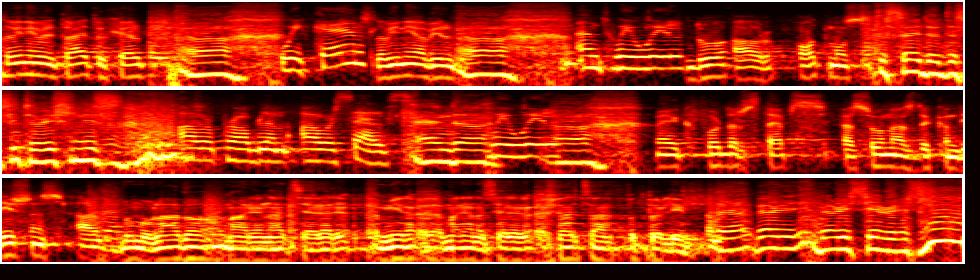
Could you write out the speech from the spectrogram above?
Slovenija bo poskušala pomagati. Slovenija bo naredila naš utmost, da bo rekla, da je situacija naš problem, naš. In mi bomo naredili nadaljnje korake, as soon as the conditions are. Bomo vlado Marjana Cererera Šarca podprli. Zelo, zelo resno.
